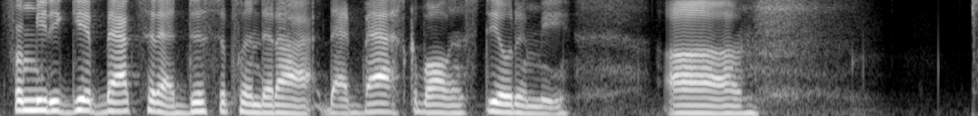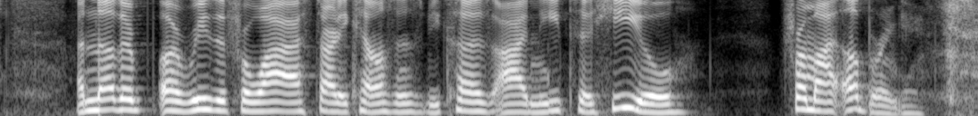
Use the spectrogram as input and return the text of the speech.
for me to get back to that discipline that I that basketball instilled in me. Um, another uh, reason for why I started counseling is because I need to heal from my upbringing.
